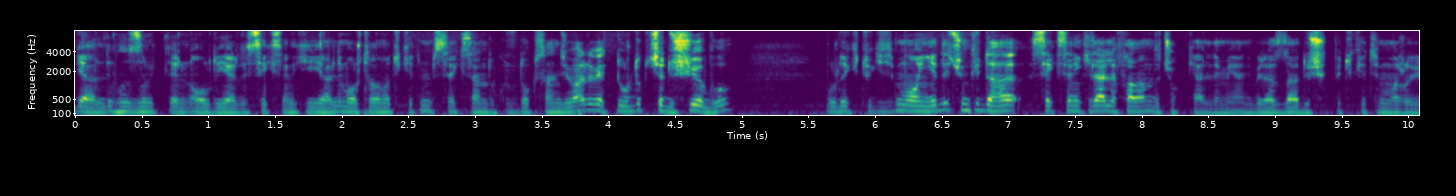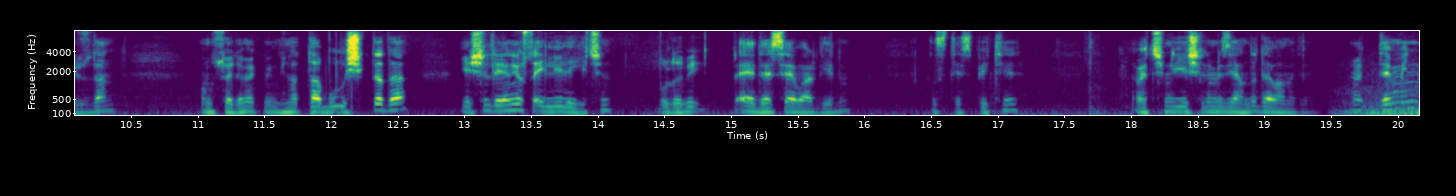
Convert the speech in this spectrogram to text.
geldim. Hız limitlerinin olduğu yerde 82 geldim. Ortalama tüketim 89-90 civarı. Evet durdukça düşüyor bu. Buradaki tüketim 17 çünkü daha 82'lerle falan da çok geldim yani. Biraz daha düşük bir tüketim var o yüzden. Onu söylemek mümkün. Hatta bu ışıkta da yeşil yanıyorsa 50 ile geçin. Burada bir EDS var diyelim. Hız tespiti. Evet şimdi yeşilimiz yandı. Devam edelim. Evet demin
